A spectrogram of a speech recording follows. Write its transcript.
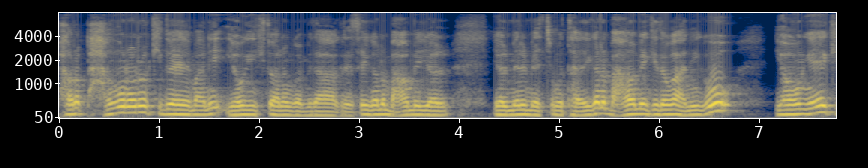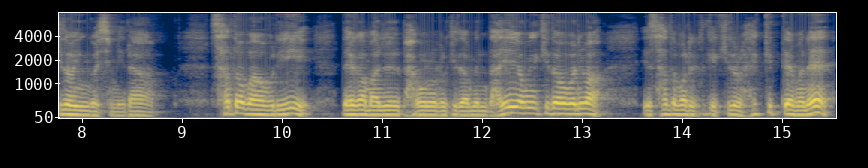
바로 방언으로 기도해야만이 영이 기도하는 겁니다. 그래서 이거는 마음의 열, 열매를 맺지 못하여 이거는 마음의 기도가 아니고 영의 기도인 것입니다. 사도 바울이 내가 만일 방언으로 기도하면 나의 영이 기도하거니와 사도 바울이 그렇게 기도를 했기 때문에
